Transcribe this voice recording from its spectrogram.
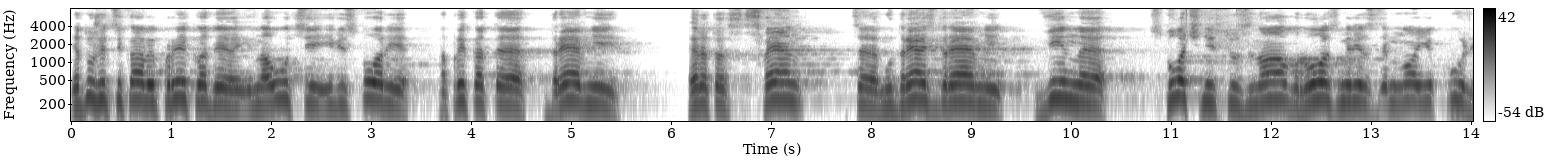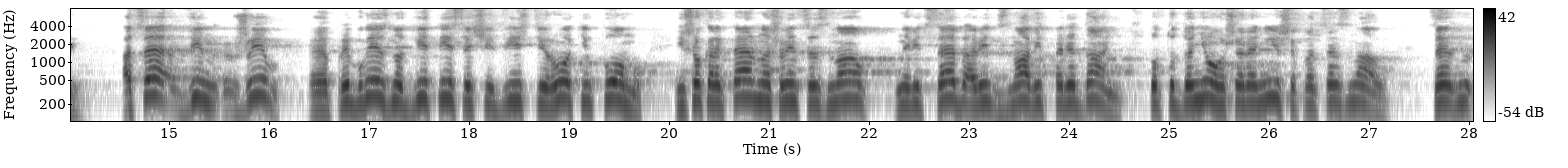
Є дуже цікаві приклади і в науці, і в історії. Наприклад, е, древній Ератосфен, це мудрець древній, він е, з точністю знав розміри земної кулі. А це він жив приблизно 2200 років тому. І що характерно, що він це знав не від себе, а він знав від передань. Тобто до нього ще раніше про це знали. Це, ну,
